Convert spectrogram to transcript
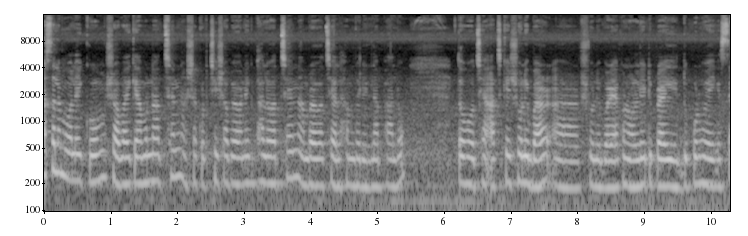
আসসালামু আলাইকুম। সবাই কেমন আছেন? আশা করছি সবাই অনেক ভালো আছেন। আমরাও আছি, আলহামদুলিল্লাহ, ভালো। তো হচ্ছে আজকে শনিবার আর শনিবার এখন অলরেডি প্রায় দুপুর হয়ে গেছে।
